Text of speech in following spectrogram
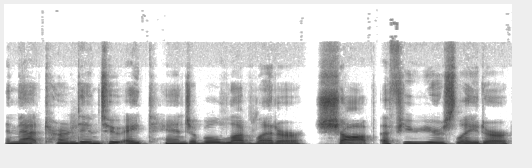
And that turned into a tangible love letter shop a few years later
